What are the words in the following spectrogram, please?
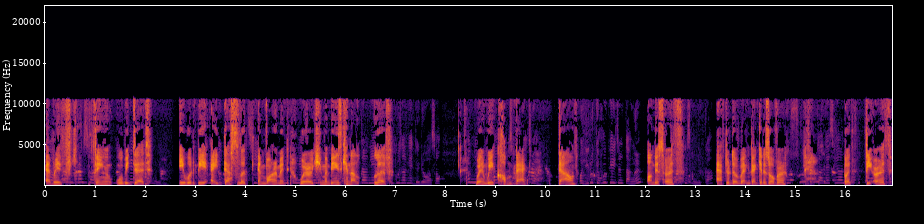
Everything will be dead. It would be a desolate environment where human beings cannot live. When we come back down on this earth after the wedding banquet is over, but the earth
